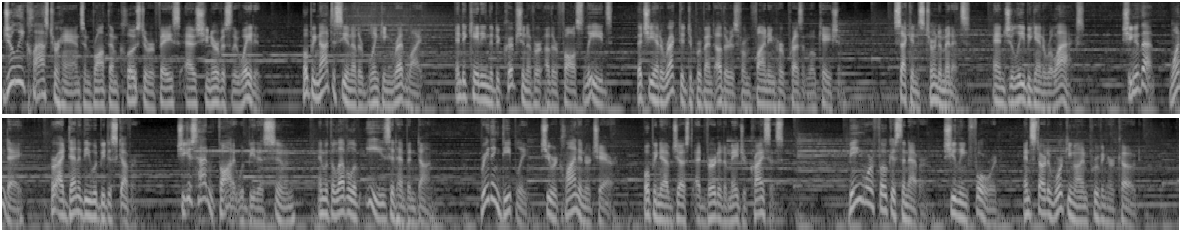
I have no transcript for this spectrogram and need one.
Julie clasped her hands and brought them close to her face as she nervously waited, hoping not to see another blinking red light indicating the decryption of her other false leads that she had erected to prevent others from finding her present location. Seconds turned to minutes, and Julie began to relax. She knew that, one day, her identity would be discovered. She just hadn't thought it would be this soon, and with the level of ease it had been done. Breathing deeply, she reclined in her chair, hoping to have just averted a major crisis. Being more focused than ever, she leaned forward and started working on improving her code.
